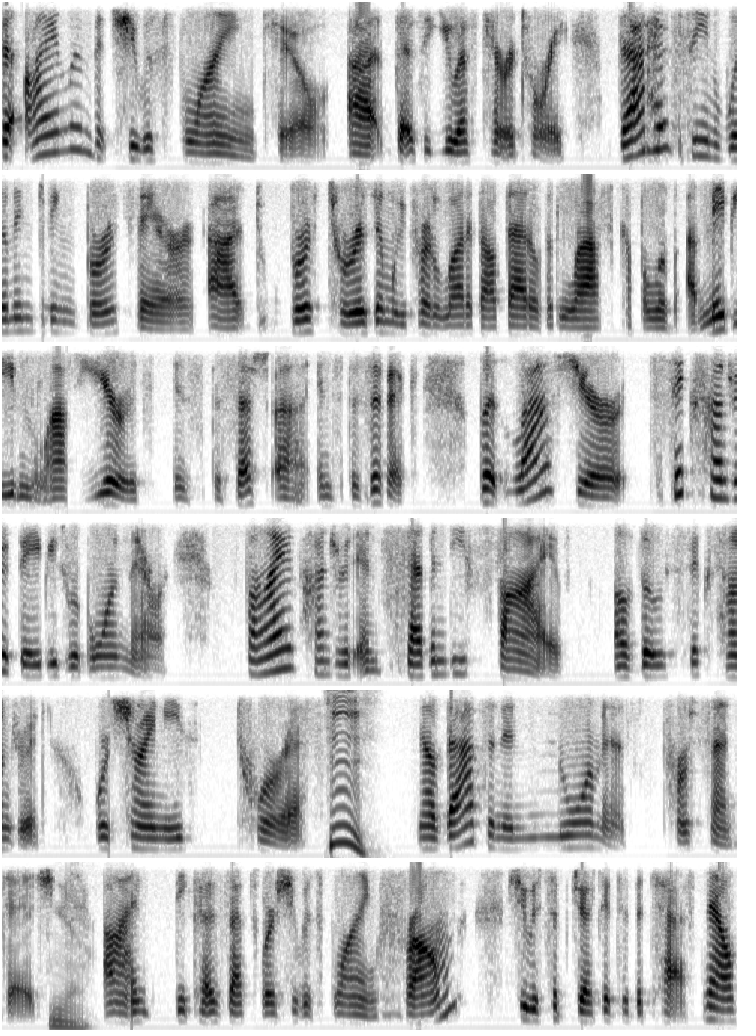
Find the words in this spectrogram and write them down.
the island that she was flying to, uh, that's a U.S. territory, that has seen women giving birth there. Uh, birth tourism, we've heard a lot about that over the last couple of, uh, maybe even the last year in, specific, uh, in specific. But last year, 600 babies were born there. 575 of those 600 were Chinese tourists. Hmm. Now, that's an enormous percentage yeah. uh, because that's where she was flying from she was subjected to the test. Now,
